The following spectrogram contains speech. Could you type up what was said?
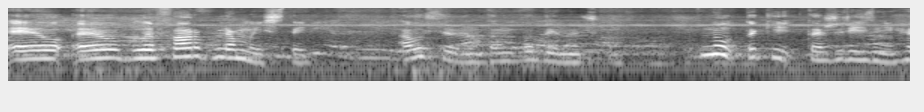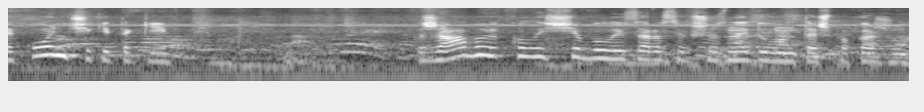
Ео, еоблефар плямистий. А ось він там в будиночку. Ну, такі теж різні гекончики такі. Жаби коли ще були. Зараз, якщо знайду, вам теж покажу.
